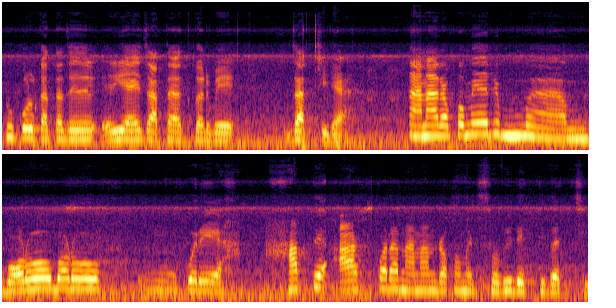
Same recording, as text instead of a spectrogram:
টু কলকাতা যে এরিয়ায় যাতায়াত করবে যাত্রীরা। নানা রকমের বড় বড় করে হাতে আর্ট করা নানান রকমের ছবি দেখতে পাচ্ছি।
